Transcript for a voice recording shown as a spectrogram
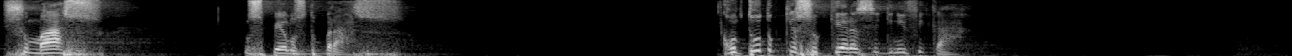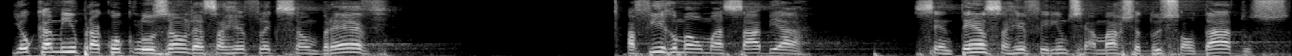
chumaço nos pelos do braço com tudo que isso queira significar. E eu caminho para a conclusão dessa reflexão breve. Afirma uma sábia sentença referindo-se à marcha dos soldados.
